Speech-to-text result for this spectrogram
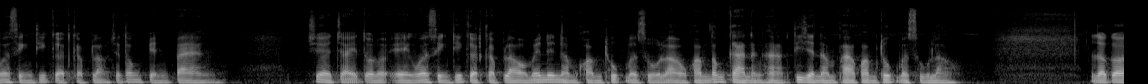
ว่าสิ่งที่เกิดกับเราจะต้องเปลี่ยนแปลง เชื่อใจตัวเราเองว่าสิ่งที่เกิดกับเราไม่ได้นำความทุกข์มาสู่เรา ความต้องการต่างหากที่จะนำพาความทุกข์มาสู่เรา แล้วก็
